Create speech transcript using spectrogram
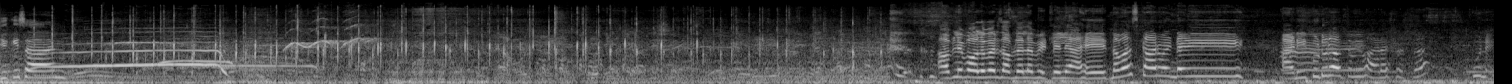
युकी-सान आपले फॉलोअर्स आपल्याला भेटलेले आहेत. नमस्कार मंडळी. आणि कुठून आहात तुम्ही? महाराष्ट्राचा पुणे.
